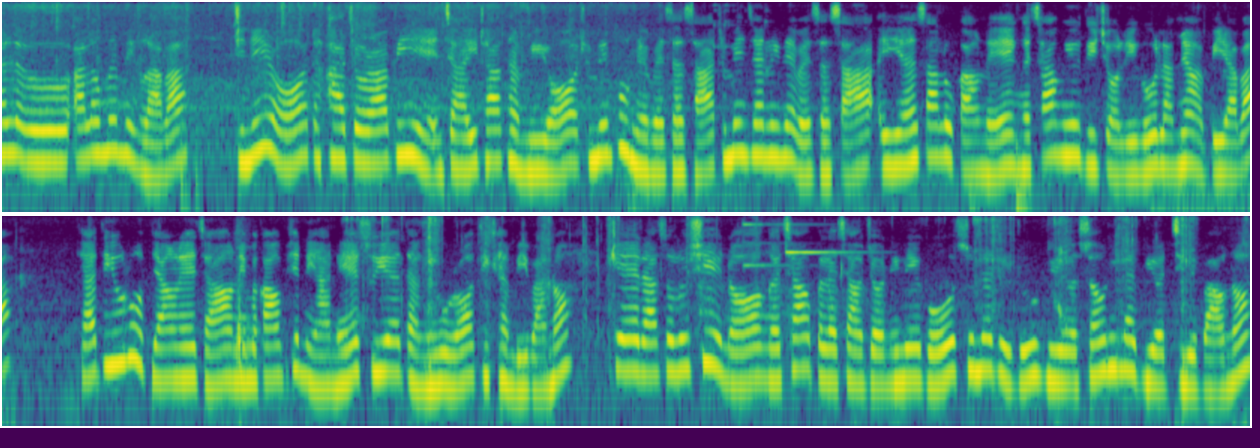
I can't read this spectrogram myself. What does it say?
ဟယ်လိုအားလုံးပဲမင်္ဂလာပါဒီနေ့တော့တစ်ခါကြော်ရပြီးရင်အကြာကြီးထားခံပြီးတော့ထမင်းပူနဲ့ပဲဆက်စားထမင်းချမ်းလေးနဲ့ပဲဆက်စားအရန်စားလို့ကောင်းတဲ့ငချောင်းငရုတ်ဒီကြော်လေးကိုလာမြောက်ပေးတာပါရာသီဥတုပြောင်းလဲကြောင်းနေမကောင်းဖြစ်နေရတဲ့ဆူရဲအတန်လေးကိုတော့တီးခံပေးပါနော်ကဲဒါဆိုလို့ရှိရင်တော့ငချောင်းပလက်ချောင်းကြော်နည်းလေးကိုစူးနဲ့တူတူဗီဒီယိုအဆုံးထိလိုက်ပြီးတော့ကြည့်ပါအောင်နော်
